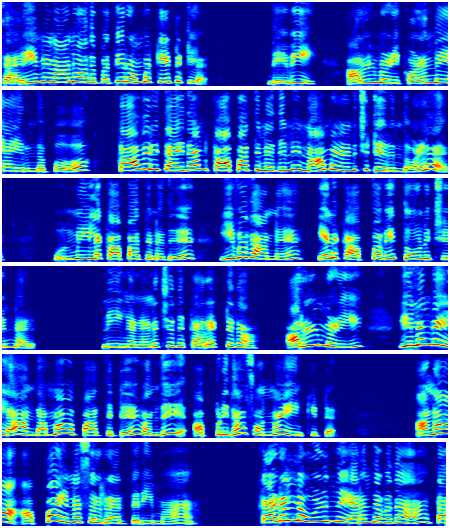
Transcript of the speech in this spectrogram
சரின்னு நானும் அதை பத்தி ரொம்ப கேட்டுக்கல. தேவி அருள்மொழி குழந்தையா இருந்தப்போ காவிரி தாய் தான் காப்பாத்தினதுன்னு நாம நினைச்சிட்டு இருந்தோம்ல? உண்மையில காப்பாத்தினது இவதான்னு எனக்கு அப்பவே தோணுச்சுன்னாரு. நீங்க நினைச்சது கரெக்டு தான். அருள்மொழி இலங்கையில அந்த அம்மாவை பார்த்துட்டு வந்து அப்படிதான் சொன்னா என்கிட்ட. ஆனா அப்பா என்ன சொல்றாரு தெரியுமா? கடல்ல உழுந்து இறந்தவ தான் தா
